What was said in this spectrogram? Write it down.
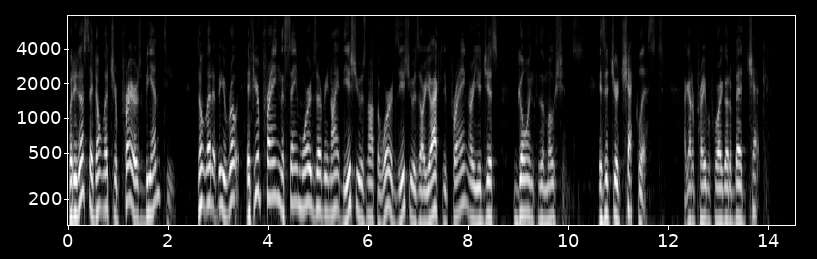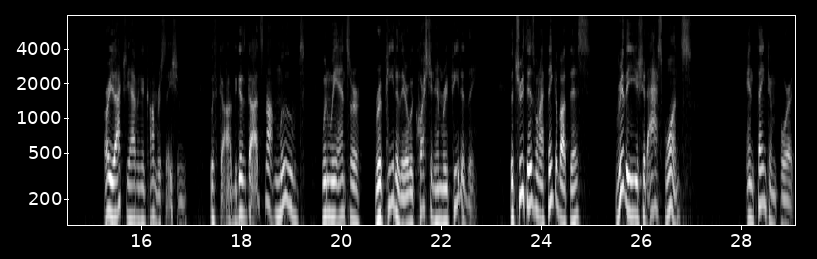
But he does say, don't let your prayers be empty. Don't let it be rote. If you're praying the same words every night, the issue is not the words. The issue is, are you actually praying or are you just going through the motions? Is it your checklist? I got to pray before I go to bed. Check. Or are you actually having a conversation with God because God's not moved when we answer repeatedly or we question Him repeatedly. The truth is, when I think about this, really you should ask once and thank Him for it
